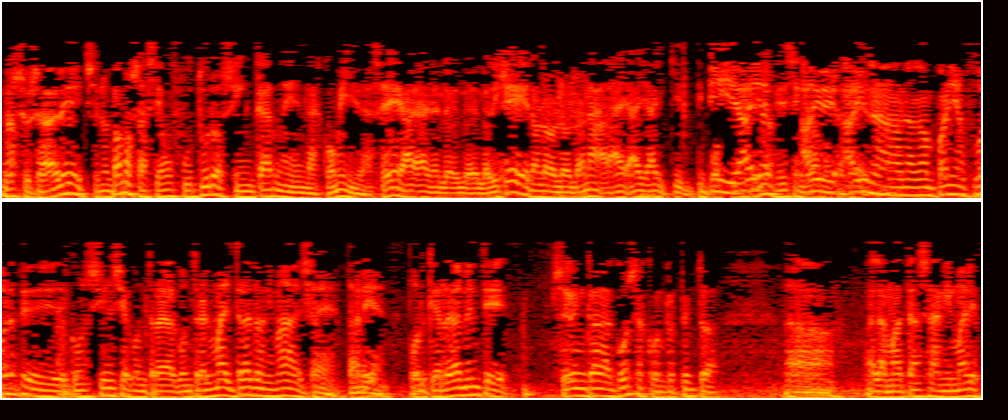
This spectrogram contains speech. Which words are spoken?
no se usa la leche. No Vamos hacia un futuro sin carne en las comidas, ¿eh? Ah, Lo, lo- lo dijeron, lo, lo, lo nada. Hay, hay, hay que- tipo Y hay, que dicen que hay, hay una, una campaña fuerte de, de conciencia contra, contra el maltrato animal. Sí, también. también. Porque realmente se ven cada cosa con respecto a, a, a la matanza de animales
